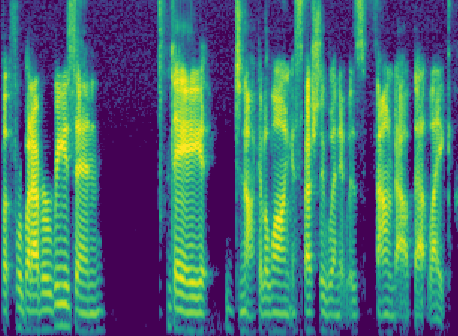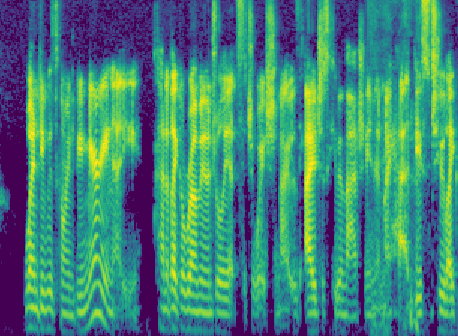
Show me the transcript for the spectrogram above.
but for whatever reason, they did not get along, especially when it was found out that like Wendy was going to be marrying Eddie. Kind of like a Romeo and Juliet situation. I was I just keep imagining in my head these two like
